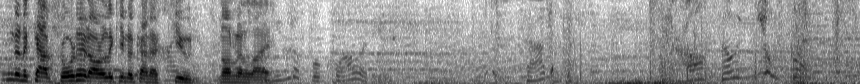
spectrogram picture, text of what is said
I'm gonna cap shorthead Arlecchino kind of cute, not gonna lie. Beautiful qualities. Sadly, they're all so useless.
